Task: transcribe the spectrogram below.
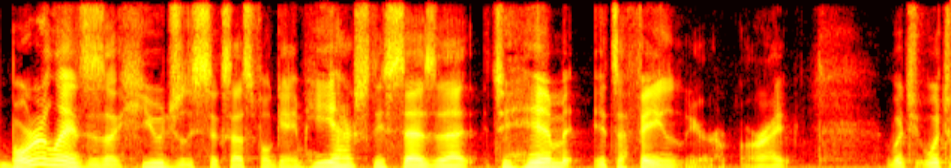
Borderlands is a hugely successful game. He actually says that to him it's a failure, all right? Which which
